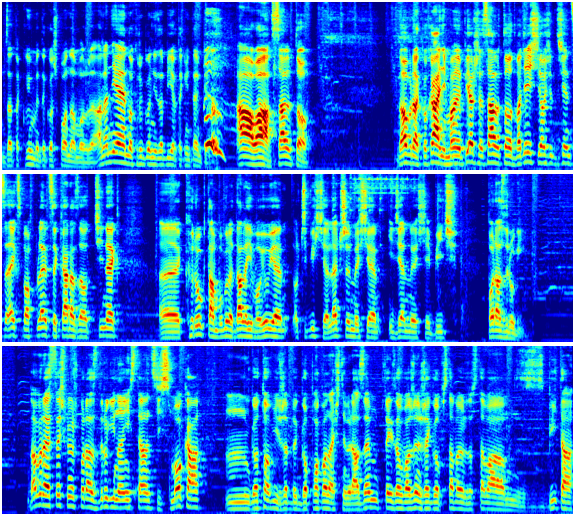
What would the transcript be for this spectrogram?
Zaatakujmy tego szpona może. Ale nie, no Kruk go nie zabije w takim tempie. Ała, salto. Dobra, kochani, mamy pierwsze salto, 28 tysięcy expa w plecy, kara za odcinek. E, Kruk tam w ogóle dalej wojuje. Oczywiście leczymy się, idziemy się bić po raz drugi. Dobra, jesteśmy już po raz drugi na instancji Smoka. Mm, gotowi, żeby go pokonać tym razem. Tutaj zauważyłem, że jego obstawa już została mm, zbita,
